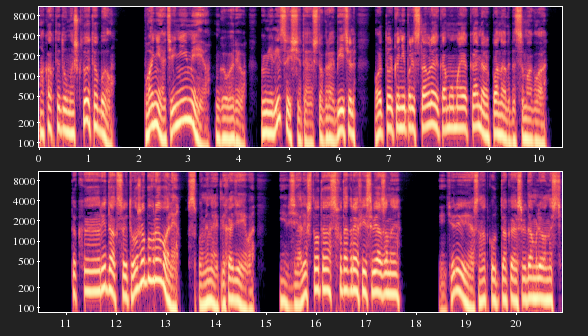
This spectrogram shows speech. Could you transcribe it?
А как ты думаешь, кто это был? «Понятия не имею», — говорю. «В милиции считают, что грабитель. Вот только не представляю, кому моя камера понадобиться могла». «Так э, редакцию тоже обовровали?» — вспоминает Лиходеева. «И взяли что-то с фотографией связанное?» «Интересно, откуда такая осведомленность?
